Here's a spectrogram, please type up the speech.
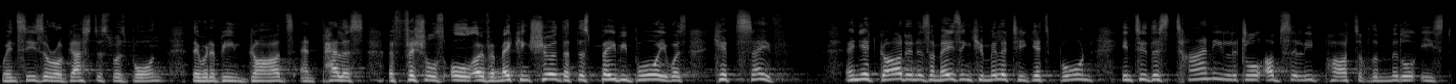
when Caesar Augustus was born, there would have been guards and palace officials all over, making sure that this baby boy was kept safe. And yet, God, in his amazing humility, gets born into this tiny little obsolete part of the Middle East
